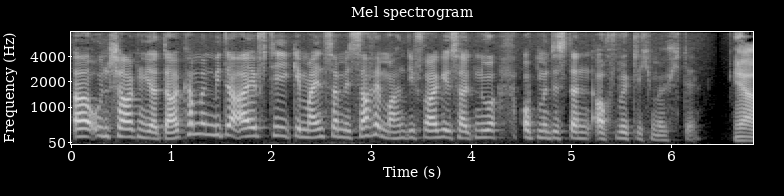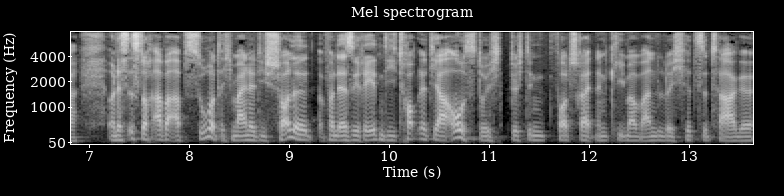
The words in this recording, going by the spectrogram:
äh, und sagen, ja, da kann man mit der AfD gemeinsame Sache machen. Die Frage ist halt nur, ob man das dann auch wirklich möchte. Ja, und es ist doch aber absurd. Ich meine, die Scholle, von der Sie reden, die trocknet ja aus durch, durch den fortschreitenden Klimawandel, durch Hitzetage,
